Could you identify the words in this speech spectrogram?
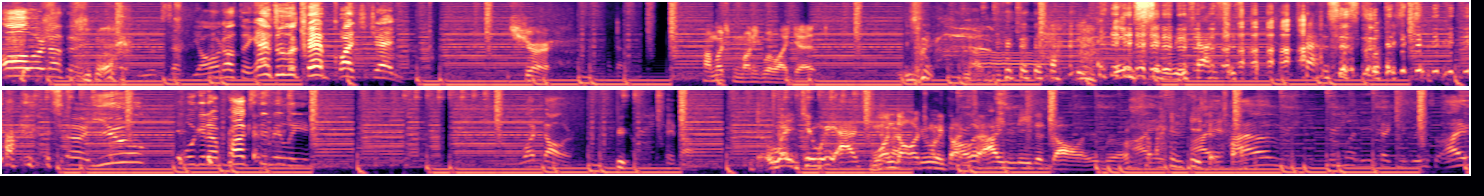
All or nothing. You accept the all or nothing. Answer the camp question. Sure. How much money will I get? Instantly passes, passes question. Uh, you will get approximately one dollar. PayPal. Wait, can we actually One like, do a 25 dollar? I need a dollar, bro. I, need I a dollar. have the money technically, so I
